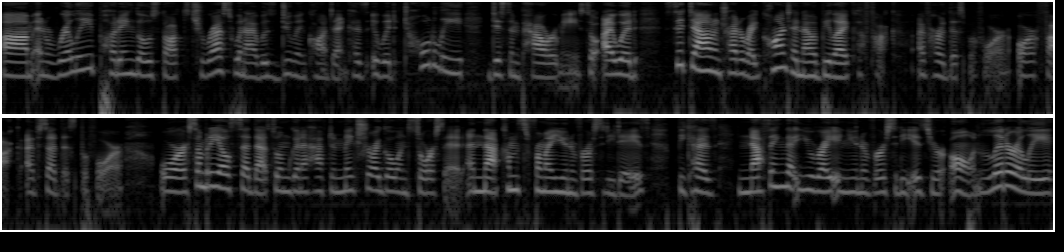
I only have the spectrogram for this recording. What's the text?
um, and really putting those thoughts to rest when I was doing content because it would totally disempower me. So I would sit down and try to write content and I would be like, fuck, I've heard this before, or fuck, I've said this before, or somebody else said that, so I'm gonna have to make sure I go and source it. And that comes from my university days because nothing that you write in university is your own. Literally,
